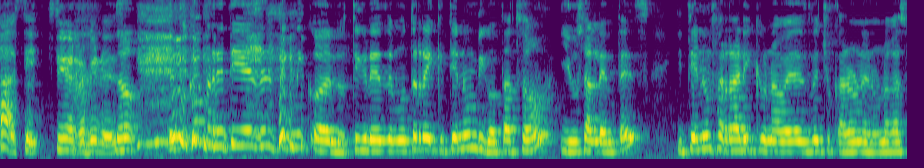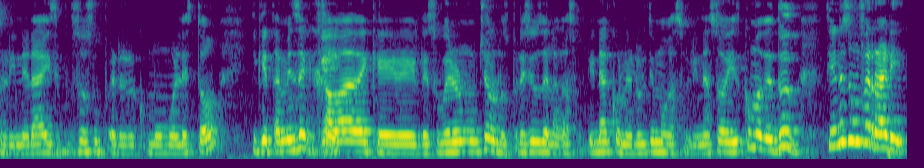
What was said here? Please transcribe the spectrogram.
Ah, sí, sí me refiero a eso. No, el Tuca Ferretti es el técnico de los Tigres de Monterrey que tiene un bigotazo y usa lentes y tiene un Ferrari que una vez le chocaron en una gasolinera y se puso súper como molesto y que también se quejaba de que le subieron mucho los precios de la gasolina con el último gasolinazo y es como de, dude, tienes un Ferrari,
